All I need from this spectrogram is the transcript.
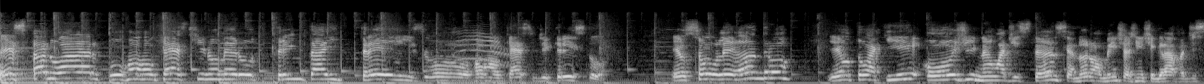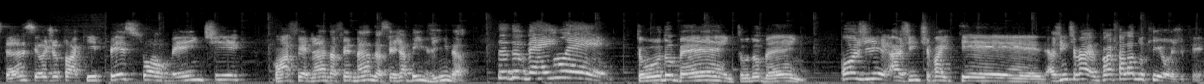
Está no ar o Ronroncast número 33, o Ronroncast de Cristo. Eu sou o Leandro e eu tô aqui hoje, não à distância, normalmente a gente grava à distância, hoje eu tô aqui pessoalmente com a Fernanda. Fernanda, seja bem-vinda. Tudo bem, Lê? Tudo bem, tudo bem. Hoje a gente vai ter. A gente vai, vai falar do que hoje, Fê?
